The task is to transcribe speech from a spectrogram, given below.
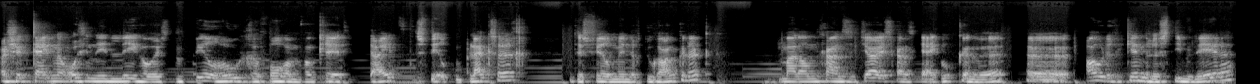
als je kijkt naar originele Lego, is het een veel hogere vorm van creativiteit. Het is veel complexer, het is veel minder toegankelijk. Maar dan gaan ze het juist gaan kijken hoe kunnen we oudere kinderen stimuleren,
